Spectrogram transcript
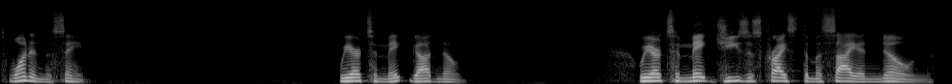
It's one and the same. We are to make God known. We are to make Jesus Christ the Messiah known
